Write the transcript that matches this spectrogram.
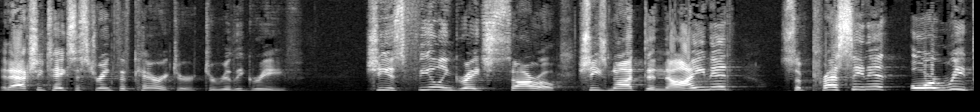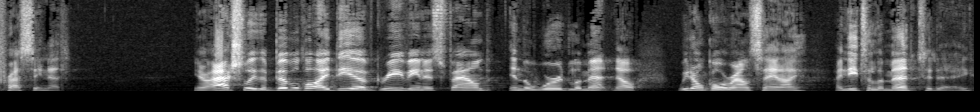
It actually takes a strength of character to really grieve. She is feeling great sorrow. She's not denying it, suppressing it, or repressing it. You know, actually, the biblical idea of grieving is found in the word lament. Now, we don't go around saying, I, I need to lament today.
